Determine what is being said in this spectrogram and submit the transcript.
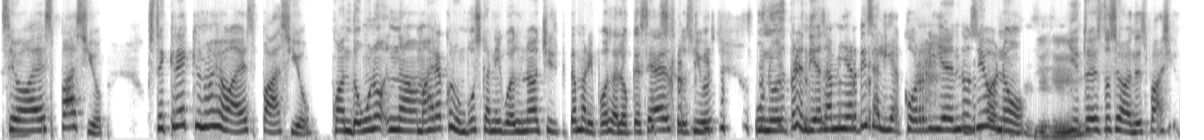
se va despacio. ¿Usted cree que uno se va despacio? Cuando uno nada más era con un buscaniguas, una chispita mariposa, lo que sea de explosivos, uno prendía esa mierda y salía corriendo, ¿sí o no? Y entonces estos se van despacio.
